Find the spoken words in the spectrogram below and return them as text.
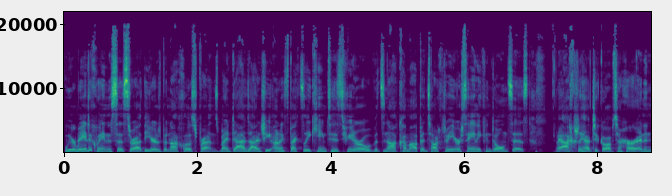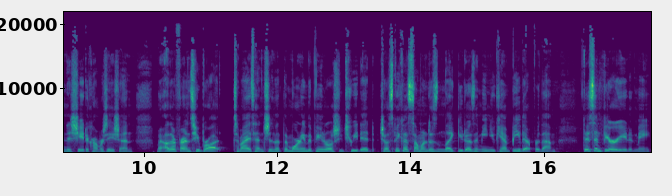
We remained acquaintances throughout the years, but not close friends. My dad died. She unexpectedly came to his funeral, but did not come up and talk to me or say any condolences. I actually had to go up to her and initiate a conversation. My other friends who brought to my attention that the morning of the funeral, she tweeted, Just because someone doesn't like you doesn't mean you can't be there for them. This infuriated me.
